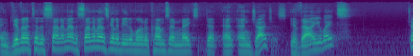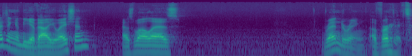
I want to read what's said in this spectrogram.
and given it to the Son of Man, the Son of Man is going to be the one who comes and makes and, and judges, evaluates, Judging can be evaluation as well as rendering a verdict.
